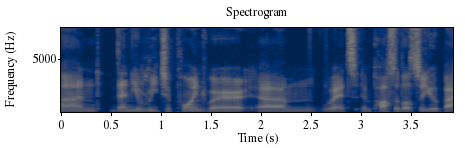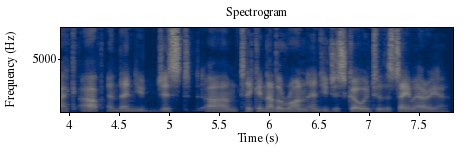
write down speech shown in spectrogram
and then you reach a point where um, where it's impossible. So you back up, and then you just um, take another run, and you just go into the same area.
